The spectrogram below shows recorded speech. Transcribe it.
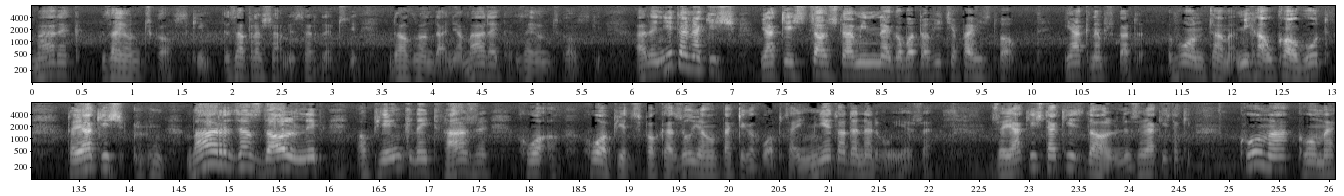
Marek Zajączkowski. Zapraszamy serdecznie do oglądania. Marek Zajączkowski. Ale nie tam jakieś, jakieś coś tam innego, bo to wiecie Państwo, jak na przykład włączam Michał Kogut, to jakiś bardzo zdolny, o pięknej twarzy chłopiec pokazują takiego chłopca i mnie to denerwuje, że, że jakiś taki zdolny, że jakiś taki kuma kumę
